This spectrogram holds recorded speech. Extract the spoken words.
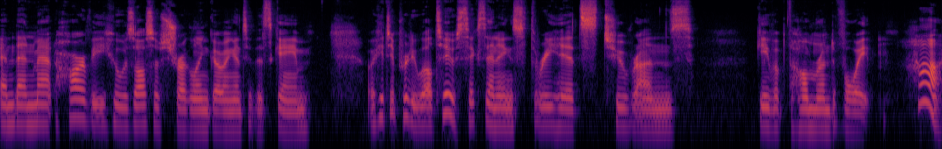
And then Matt Harvey, who was also struggling going into this game, well, he did pretty well too. Six innings, three hits, two runs, gave up the home run to Voit. Huh.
